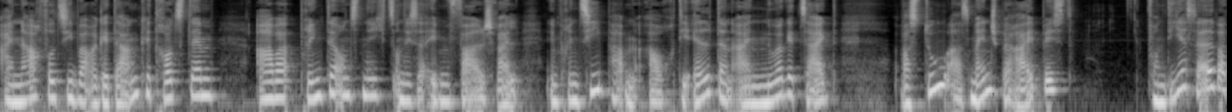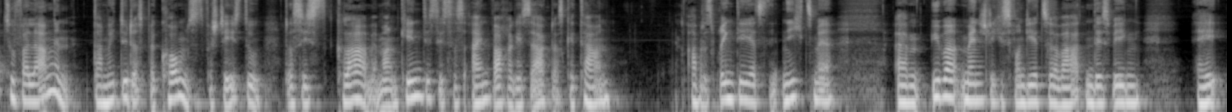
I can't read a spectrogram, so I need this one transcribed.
ein nachvollziehbarer Gedanke. Trotzdem aber bringt er uns nichts und ist er eben falsch, weil im Prinzip haben auch die Eltern einen nur gezeigt, was du als Mensch bereit bist, von dir selber zu verlangen, damit du das bekommst. Verstehst du? Das ist klar. Wenn man ein Kind ist, ist das einfacher gesagt als getan. Aber das bringt dir jetzt nichts mehr, ähm, Übermenschliches von dir zu erwarten. Deswegen, hey,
